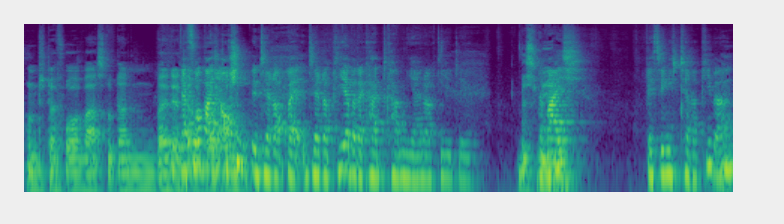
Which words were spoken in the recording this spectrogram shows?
Und davor warst du dann bei der Davor war ich auch schon in, Thera bei, in Therapie, aber da kam, kam nie einer auf die Idee. Da Weswegen? war ich, weswegen ich in Therapie war, Mhm.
